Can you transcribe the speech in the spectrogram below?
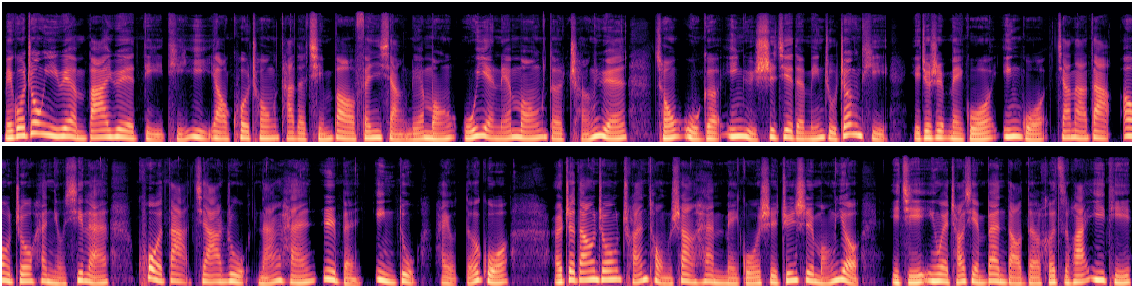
美国众议院八月底提议要扩充它的情报分享联盟“五眼联盟”的成员，从五个英语世界的民主政体，也就是美国、英国、加拿大、澳洲和纽西兰，扩大加入南韩、日本、印度还有德国。而这当中，传统上和美国是军事盟友，以及因为朝鲜半岛的核子化议题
